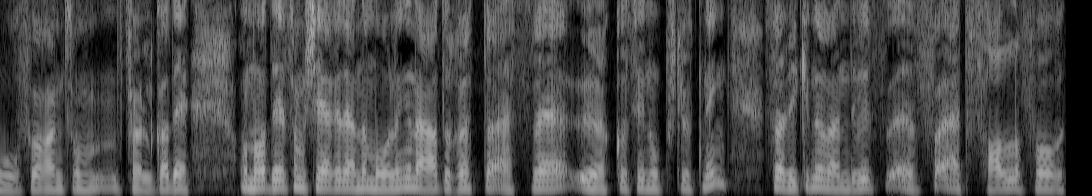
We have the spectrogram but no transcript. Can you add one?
ordføreren som følge av det. Og når det som skjer i denne målingen er at Rødt og SV øker sin oppslutning, så er det ikke nødvendigvis eh, et fall for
